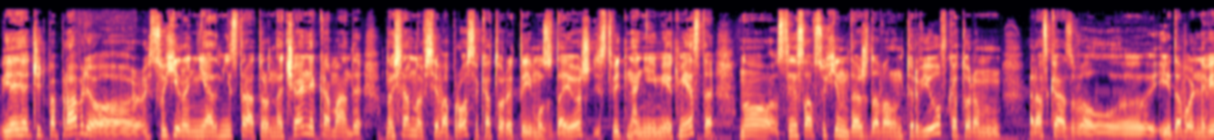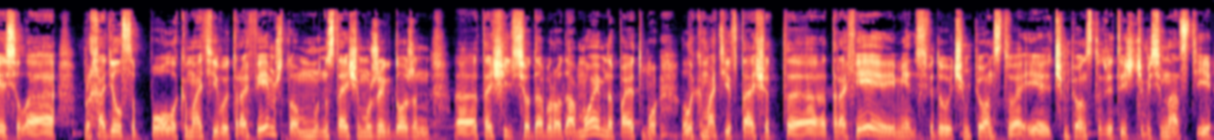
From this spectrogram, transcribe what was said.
Я, я чуть поправлю. Сухина не администратор, он начальник команды, но все равно все вопросы, которые ты ему задаешь, действительно, они имеют место. Но Станислав Сухин даже давал интервью, в котором рассказывал э, и довольно весело проходился по локомотиву и трофеям, что настоящий мужик должен э, тащить все добро домой, именно поэтому локомотив тащит э, трофеи, имеется в виду чемпионство и чемпионство 2018 и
